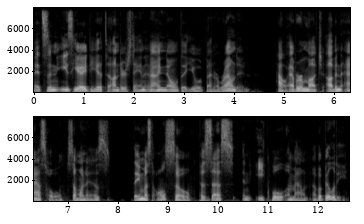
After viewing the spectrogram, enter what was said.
It's an easy idea to understand, and I know that you have been around it. However much of an asshole someone is, they must also possess an equal amount of ability.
